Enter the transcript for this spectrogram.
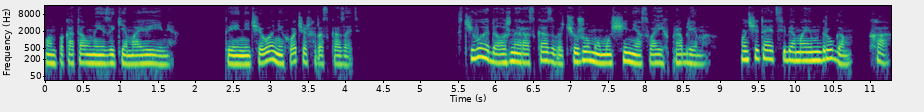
Он покатал на языке мое имя. «Ты ничего не хочешь рассказать?» «С чего я должна рассказывать чужому мужчине о своих проблемах? Он считает себя моим другом? Ха.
